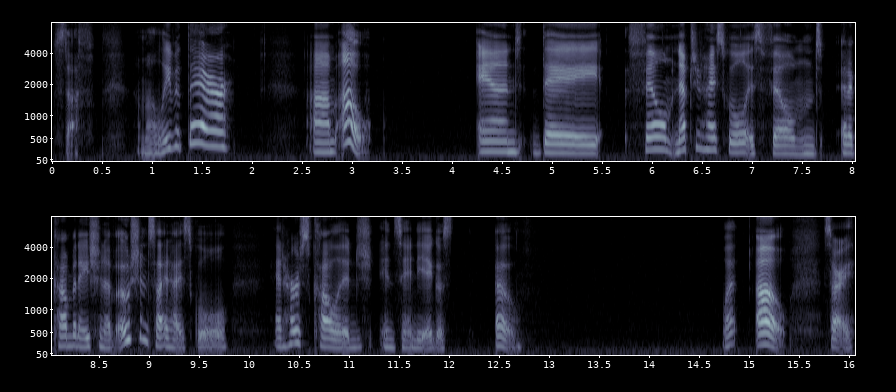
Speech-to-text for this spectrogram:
stuff. I'm going to leave it there. Um, oh, and they film Neptune High School is filmed at a combination of Oceanside High School and Hearst College in San Diego. Oh. What? Oh, sorry.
